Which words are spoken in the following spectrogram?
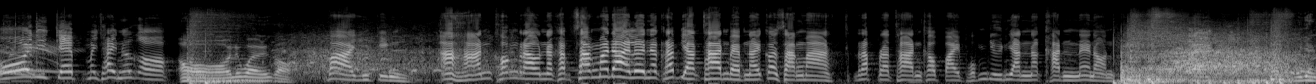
โอ้ยนี่เจ็บไม่ใช่นึกออก อ๋อ นึกว่านึกออก บ้าจริงๆ อาหารของเรานะครับ สั่งมาได้เลยนะครับ อยากทานแบบไหนก็สั่งมารับประทานเข้าไป ผมยืนยันนะคันแน่นอนยัง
